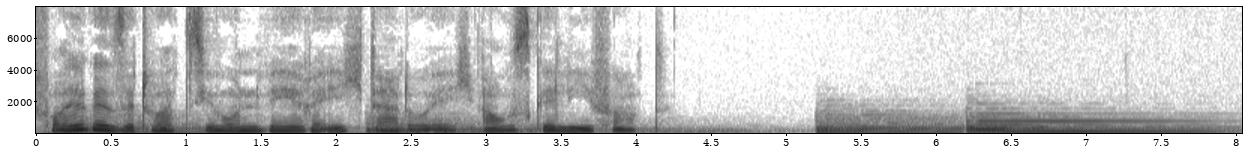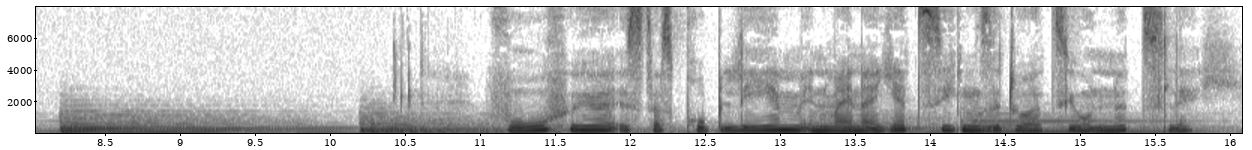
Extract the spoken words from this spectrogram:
Folgesituation wäre ich dadurch ausgeliefert? wofür ist das Problem in meiner jetzigen Situation nützlich?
